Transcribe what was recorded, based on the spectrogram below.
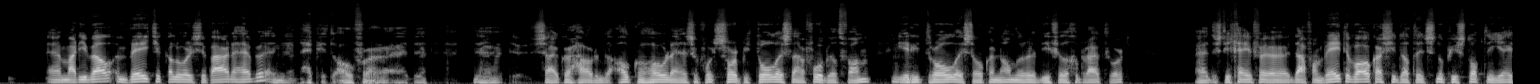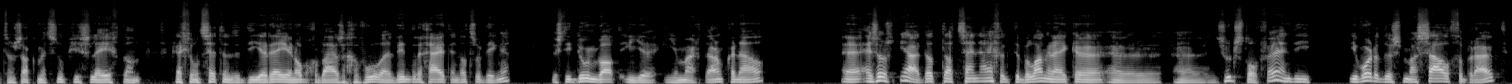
maar die wel een beetje calorische waarde hebben. En dan heb je het over de de, de, suikerhoudende alcoholen enzovoort. Sorbitol is daar een voorbeeld van. Mm. Erythritol is ook een andere die veel gebruikt wordt. Uh, dus die geven, daarvan weten we ook, als je dat in snoepjes stopt en je eet een zak met snoepjes leeg, dan krijg je ontzettende diarree en opgeblazen gevoel en winderigheid en dat soort dingen. Dus die doen wat in je, in je maag-darmkanaal. Uh, en zo, ja, dat, dat zijn eigenlijk de belangrijke uh, zoetstoffen. En die, die worden dus massaal gebruikt.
